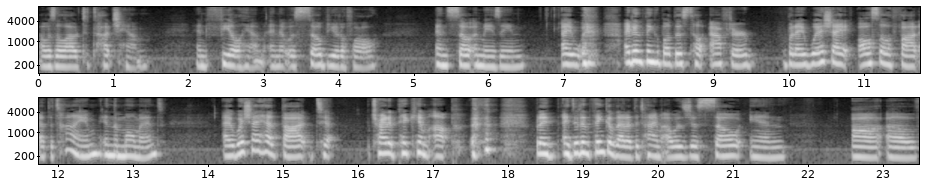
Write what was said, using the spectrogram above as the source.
I was allowed to touch him and feel him, and it was so beautiful and so amazing. I, I didn't think about this till after, but I wish I also thought at the time, in the moment, I wish I had thought to try to pick him up. but I, I didn't think of that at the time. I was just so in awe of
